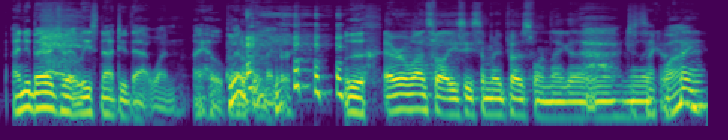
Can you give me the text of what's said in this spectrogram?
I knew better to at least not do that one. I hope. I don't remember. Ugh. every once in a while you see somebody post one like that and Just you're like, why?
